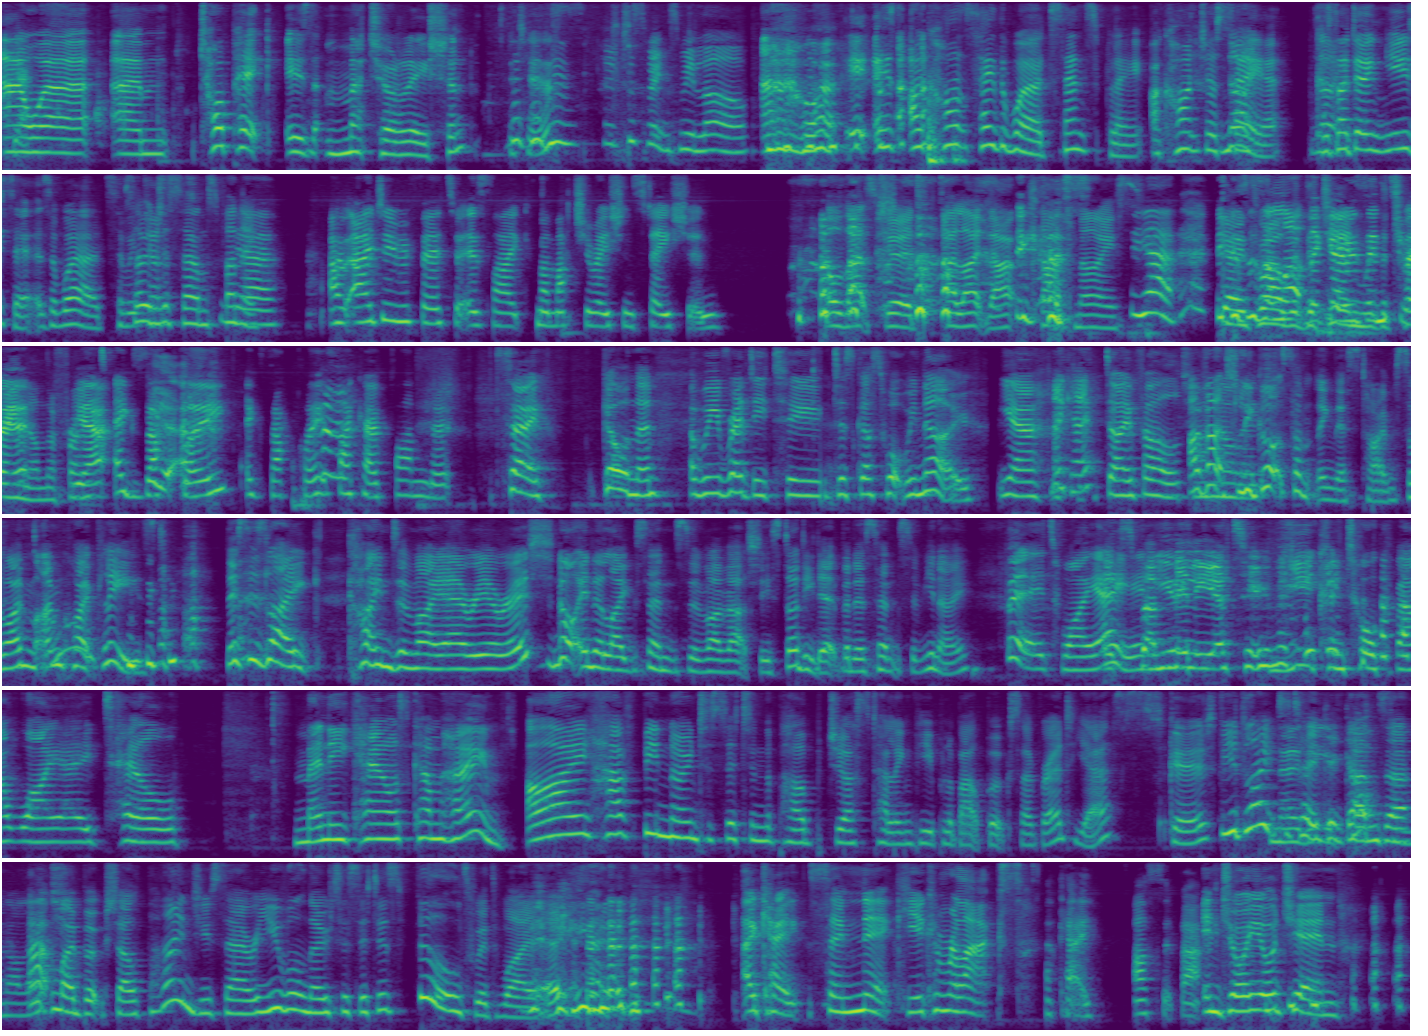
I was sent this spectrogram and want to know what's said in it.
our um, topic is maturation. It is. it just makes me laugh. It is. I can't say the word sensibly. I can't just No, say it because no. I don't use it as a word. So, So it just sounds funny. Yeah. I, I do refer to it as like my maturation station. Oh, that's good. I like that. Because- that's nice. Yeah, because Goes there's well a with lot the that gin goes with the into train it. on the front. Yeah, exactly, exactly. It's like I planned it. So, Go on then. are we ready to? Discuss what we know. Yeah. Okay. Divulge. I've actually knowledge. got something this time, so I'm I'm quite pleased. this is like kind of my area-ish, not in a like sense of I've actually studied it, but a sense of you know but it's YA. it's and you- familiar to me. you can talk about YA till many cows come home. I have been known to sit in the pub just telling people about books I've read. Yes. Good. If you'd like Know to take a you've got some gander at my bookshelf behind you, Sarah, you will notice it is filled with YA. Okay, so Nick, you can relax. Okay, I'll sit back. Enjoy your gin.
